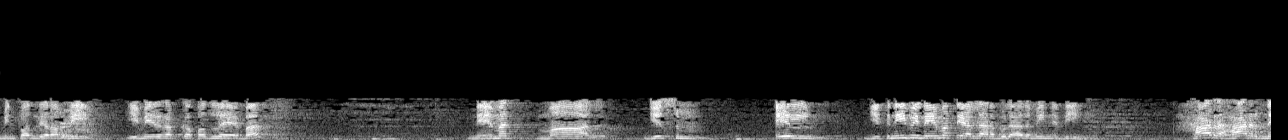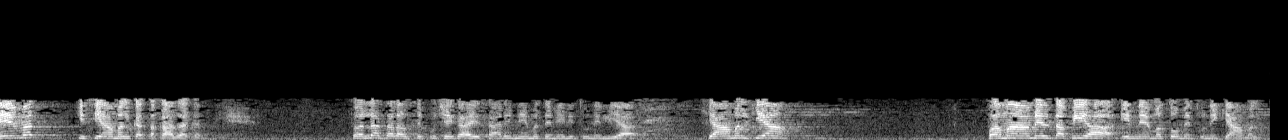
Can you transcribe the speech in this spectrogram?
من فضل ربی، یہ میرے رب کا فضل ہے، بس۔ نعمت، مال، جسم، علم، جتنی بھی نعمتیں اللہ رب العالمین نے دی ہیں، ہر ہر نعمت کسی عمل کا تقاضا کرتی ہے۔ تو اللہ تعالیٰ اس سے پوچھے گا، یہ ساری نعمتیں میری تو نے لیا، کیا عمل کیا؟ فما عمل تفیحا ان نعمتوں میں تو نے کیا عمل کیا؟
